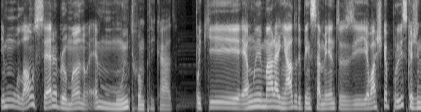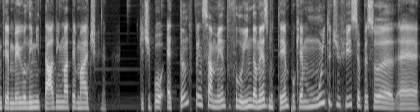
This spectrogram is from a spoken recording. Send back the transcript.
emular um cérebro humano é muito complicado. Porque é um emaranhado de pensamentos. E eu acho que é por isso que a gente é meio limitado em matemática. Que, tipo, é tanto pensamento fluindo ao mesmo tempo que é muito difícil a pessoa é,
